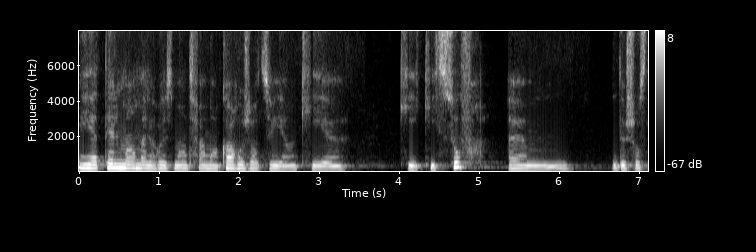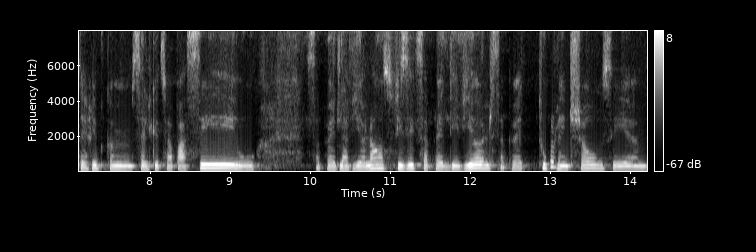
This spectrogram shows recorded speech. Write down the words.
Il y a tellement, malheureusement, de femmes encore aujourd'hui hein, qui, euh, qui, qui, souffrent euh, de choses terribles comme celles que tu as passées, ou ça peut être la violence physique, ça peut être des viols, ça peut être tout plein de choses. Et euh,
